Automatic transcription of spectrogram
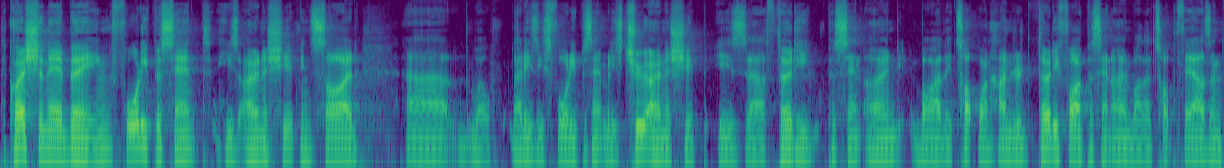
the question there being 40% his ownership inside. Uh, well, that is his 40%, but his true ownership is uh, 30% owned by the top 100, 35% owned by the top 1,000,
